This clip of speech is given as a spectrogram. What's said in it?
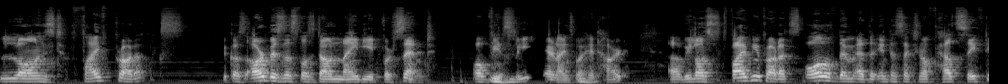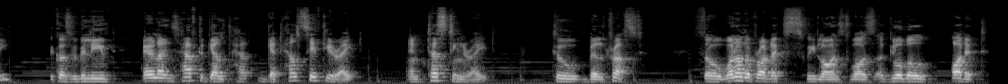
launched five products because our business was down 98%. Obviously, mm-hmm. airlines were hit hard. Uh, we launched five new products, all of them at the intersection of health safety, because we believed airlines have to get, get health safety right and testing right to build trust. So, one of the products we launched was a global audit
